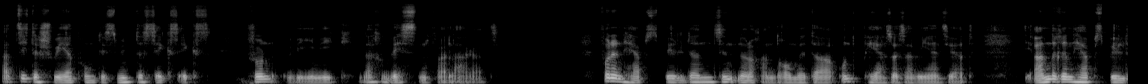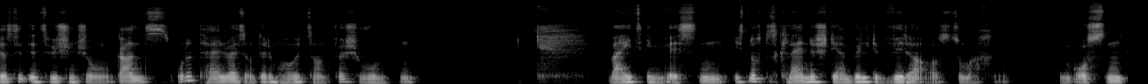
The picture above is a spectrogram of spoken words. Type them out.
hat sich der Schwerpunkt des Wintersechsecks schon wenig nach Westen verlagert. Von den Herbstbildern sind nur noch Andromeda und Perseus erwähnenswert. Die anderen Herbstbilder sind inzwischen schon ganz oder teilweise unter dem Horizont verschwunden. Weit im Westen ist noch das kleine Sternbild Widder auszumachen. Im Osten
